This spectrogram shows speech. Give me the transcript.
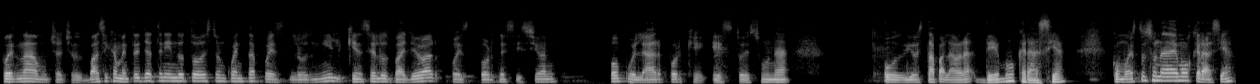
pues nada, muchachos, básicamente ya teniendo todo esto en cuenta, pues los mil, ¿quién se los va a llevar? Pues por decisión popular, porque esto es una, odio esta palabra, democracia. Como esto es una democracia,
